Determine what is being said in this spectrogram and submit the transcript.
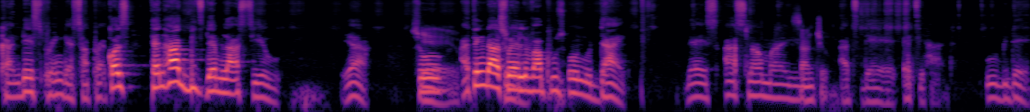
Can they spring a surprise? Because Ten Hag beat them last year. oh. Yeah. So Yeah. I think that's where Liverpool's own will die. There is Arsenal Man Sancho. at the Etihad. We'll be there.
